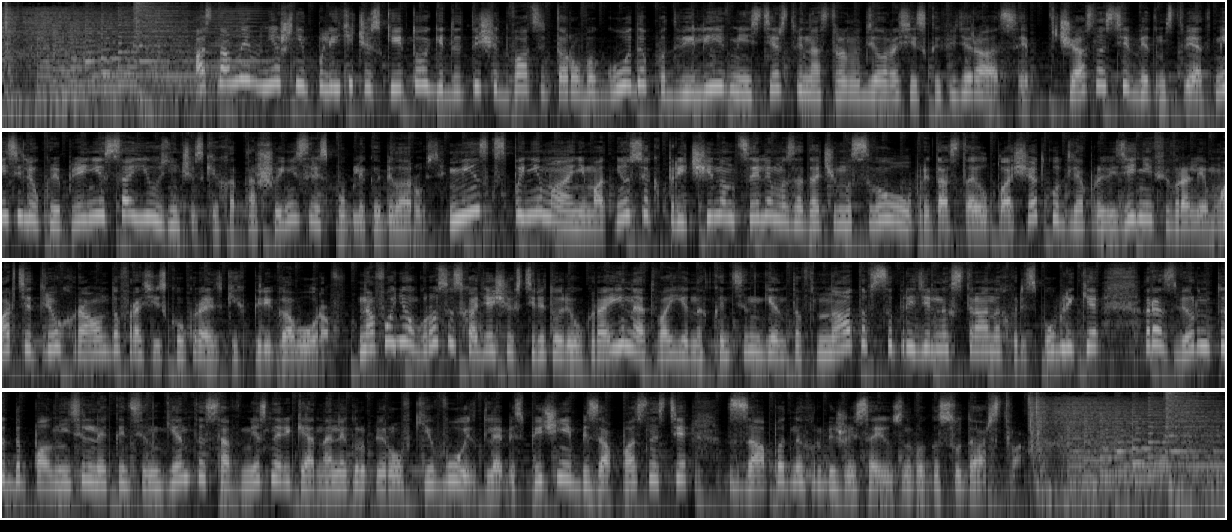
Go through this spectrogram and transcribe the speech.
Основные внешнеполитические итоги 2022 года подвели в Министерстве иностранных дел Российской Федерации. В частности, в ведомстве отметили укрепление союзнических отношений с Республикой Беларусь. Минск с пониманием отнесся к причинам, целям и задачам СВО, предоставил площадку для проведения в феврале-марте трех раундов российско-украинских переговоров. На фоне угроз, исходящих с территории Украины от военных контингентов НАТО в сопредельных странах в республике, развернуты дополнительные контингенты совместной региональной группировки войск для обеспечения безопасности западных рубежей союзного государства. Państwa.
